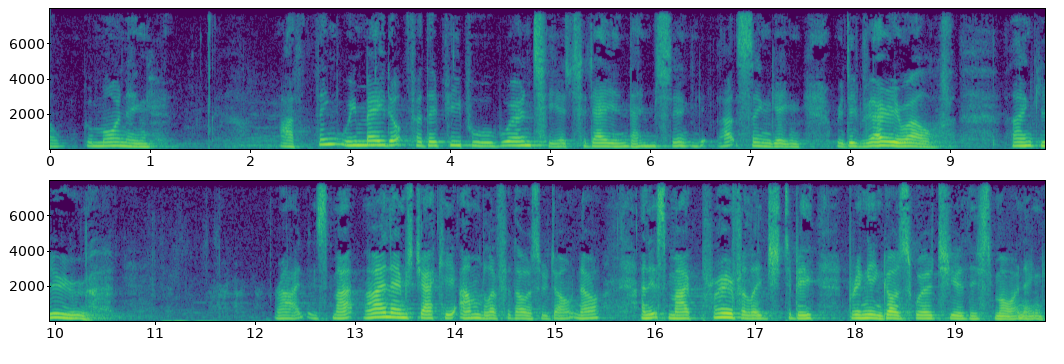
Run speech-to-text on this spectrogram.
Oh, good morning. I think we made up for the people who weren't here today in them sing, that singing. We did very well. Thank you. Right, it's my, my name's Jackie Ambler, for those who don't know, and it's my privilege to be bringing God's word to you this morning.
